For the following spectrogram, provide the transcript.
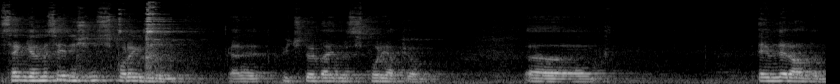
sen gelmeseydin şimdi spora gidiyordum. Yani 3-4 aydır spor yapıyorum. Ee, evler aldım,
